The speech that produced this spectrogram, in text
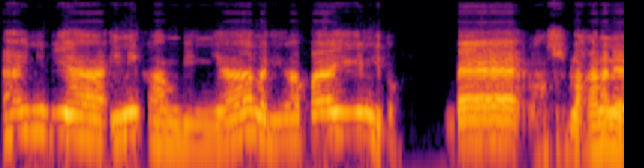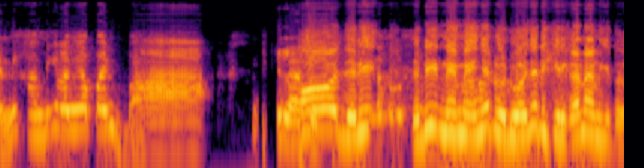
Nah, ini dia. Ini kambingnya lagi ngapain gitu. Be, langsung sebelah kanan ya. Ini kambingnya lagi ngapain? Ba. Jadi langsung Oh, jadi jadi neneknya dua-duanya di kiri kanan gitu.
